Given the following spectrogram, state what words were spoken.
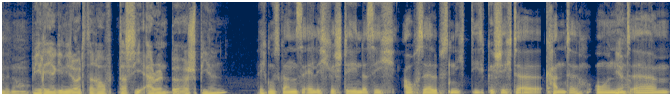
Genau. Wie reagieren die Leute darauf, dass sie Aaron Burr spielen? Ich muss ganz ehrlich gestehen, dass ich auch selbst nicht die Geschichte äh, kannte. Und Ja. ähm,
